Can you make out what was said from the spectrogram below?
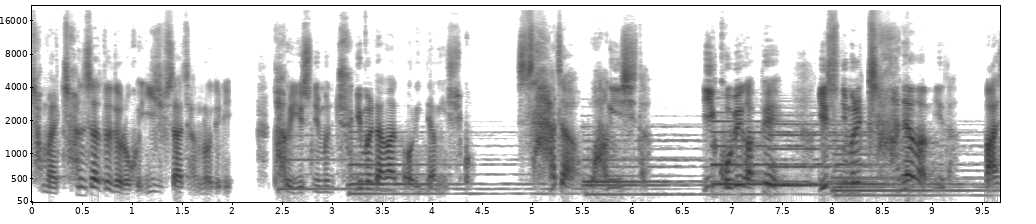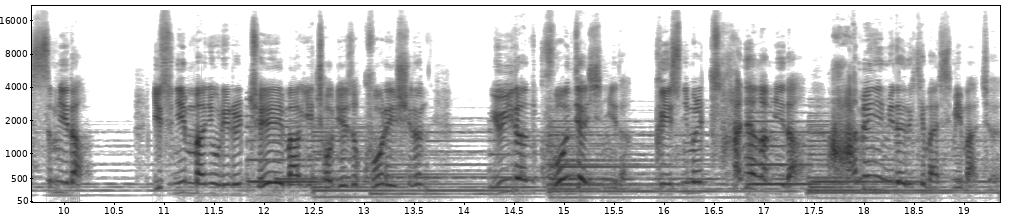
정말 천사들도 그렇고 24 장로들이 바로 예수님은 죽임을 당한 어린 양이시고 사자 왕이시다. 이 고백 앞에 예수님을 찬양합니다. 맞습니다. 예수님만이 우리를 죄의 마귀 저주에서 구원해 주시는 유일한 구원자이십니다. 그 예수님을 찬양합니다. 아멘입니다. 이렇게 말씀이 맞춰요.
